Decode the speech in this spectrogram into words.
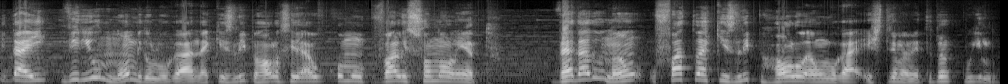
e daí viria o nome do lugar, né, que Sleep Hollow seria algo como Vale Sonolento. Verdade ou não, o fato é que Sleep Hollow é um lugar extremamente tranquilo.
